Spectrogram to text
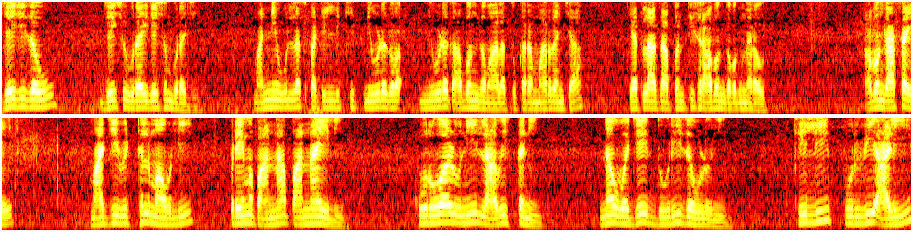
जय जिजाऊ जय शिवराय जय शंभूराजी. माननीय उल्हास पाटील लिखित निवडक निवडक अभंग माला तुकाराम महाराजांच्या. त्यातला आज आपण तिसरा अभंग बघणार आहोत. अभंग असा आहे माझी विठ्ठल माऊली प्रेम पान्हा पान्हा येली. कुरवाळुनी लाविस्तनी न वजे दुरी जवळुनी. केली पूर्वी आळी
